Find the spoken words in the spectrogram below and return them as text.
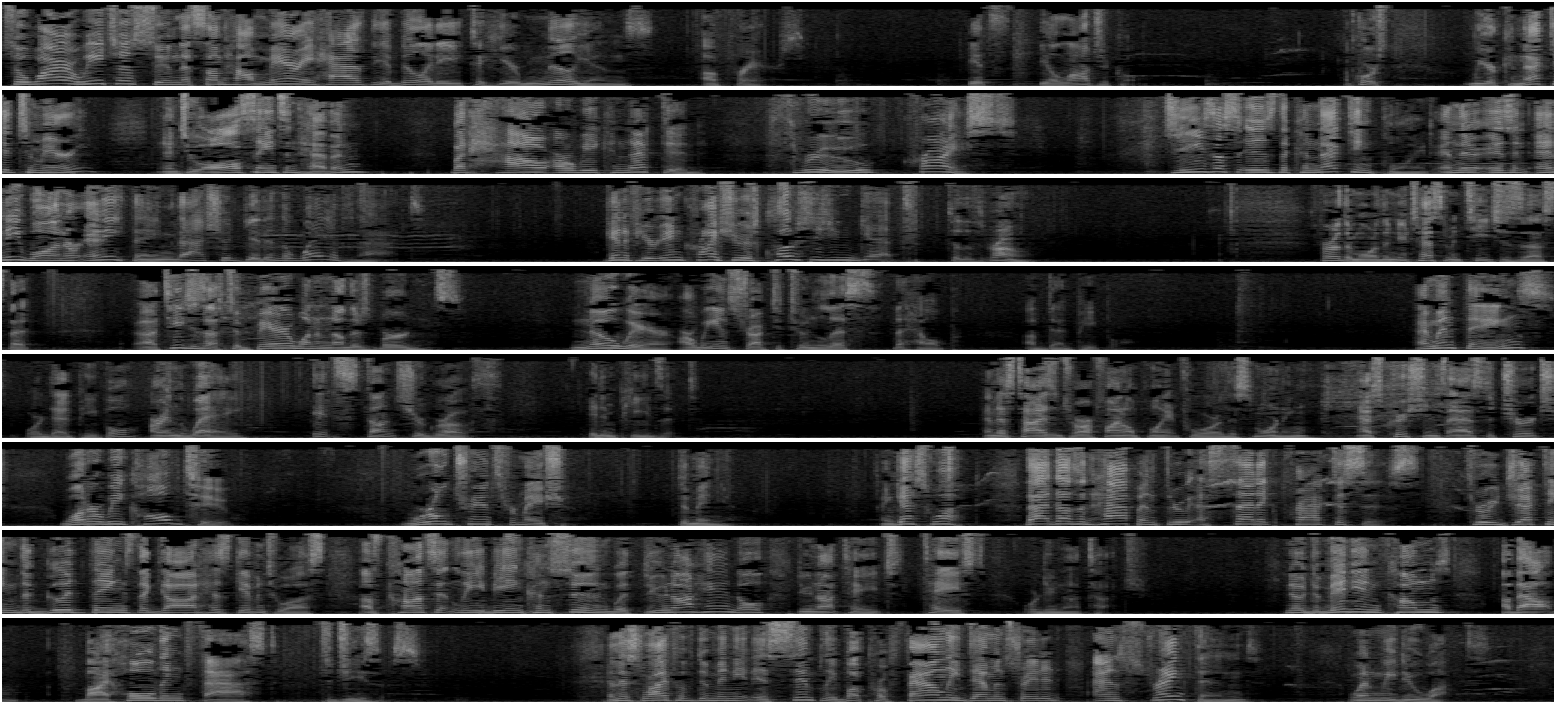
So why are we to assume that somehow Mary has the ability to hear millions of prayers? It's illogical. Of course, we are connected to Mary and to all saints in heaven, but how are we connected? Through Christ. Jesus is the connecting point, and there isn't anyone or anything that should get in the way of that. Again, if you're in Christ, you're as close as you can get to the throne. Furthermore, the New Testament teaches us that uh, teaches us to bear one another's burdens. Nowhere are we instructed to enlist the help of dead people. And when things, or dead people, are in the way, it stunts your growth. It impedes it. And this ties into our final point for this morning. As Christians, as the church, what are we called to? World transformation, dominion. And guess what? That doesn't happen through ascetic practices, through rejecting the good things that God has given to us, of constantly being consumed with do not handle, do not taste, taste, or do not touch. No, dominion comes about by holding fast to Jesus. And this life of dominion is simply but profoundly demonstrated and strengthened when we do what?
